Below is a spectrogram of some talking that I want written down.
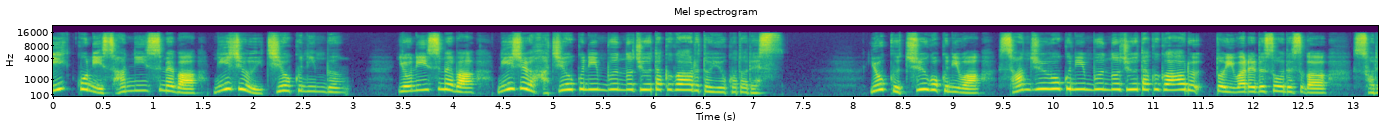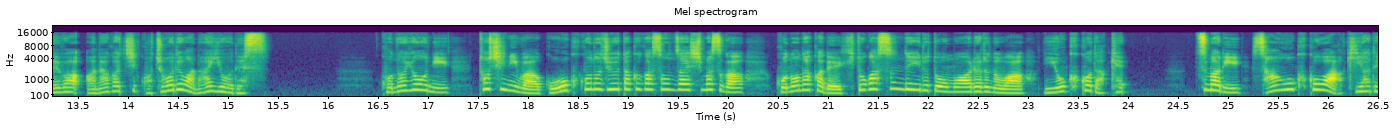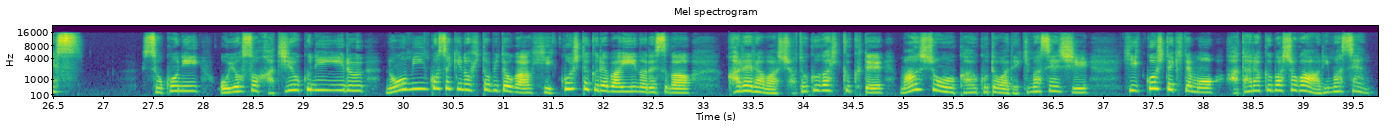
1戸に3人住めば21億人分。4人住めば28億人分の住宅があるということです。よく中国には30億人分の住宅があると言われるそうですがそれはあながち誇張ではないようです。このように都市には5億戸の住宅が存在しますがこの中で人が住んでいると思われるのは2億戸だけ。つまり3億戸は空き家です。そこにおよそ8億人いる農民戸籍の人々が引っ越してくればいいのですが彼らは所得が低くてマンションを買うことはできませんし引っ越してきても働く場所がありません。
